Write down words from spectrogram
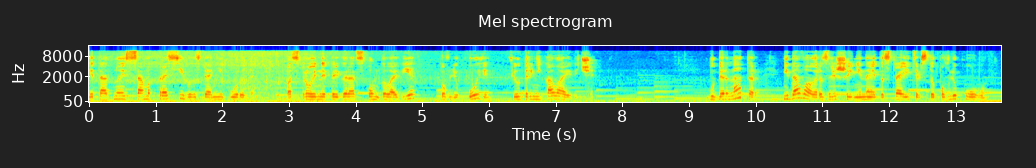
Это одно из самых красивых зданий города, построенное при городском голове Павлюкове Федоре Николаевиче. Губернатор не давал разрешения на это строительство Павлюкову,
